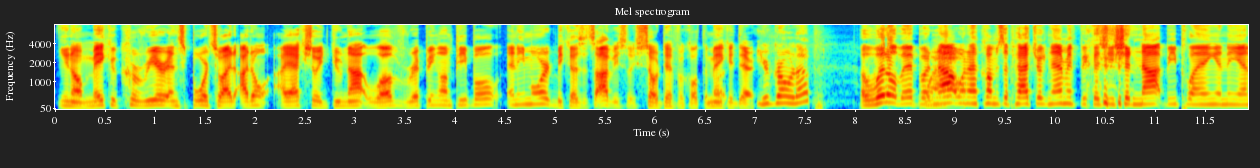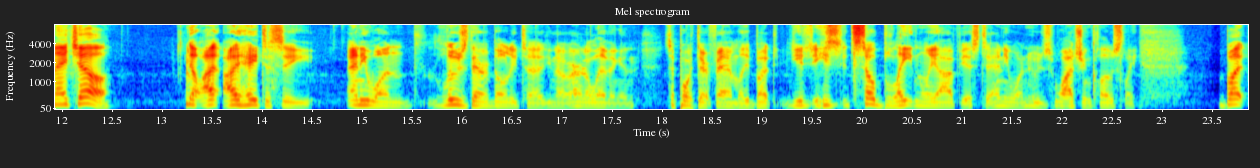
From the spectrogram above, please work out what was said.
you know make a career in sports. So I, I don't I actually do not love ripping on people anymore because it's obviously so difficult to make it there. You're growing up? A little bit, but not when it comes to Patrik Nemeth because he should not be playing in the NHL. No, I, I hate to see anyone lose their ability to you know earn a living and support their family, but you, he's it's so blatantly obvious to anyone who's watching closely. But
